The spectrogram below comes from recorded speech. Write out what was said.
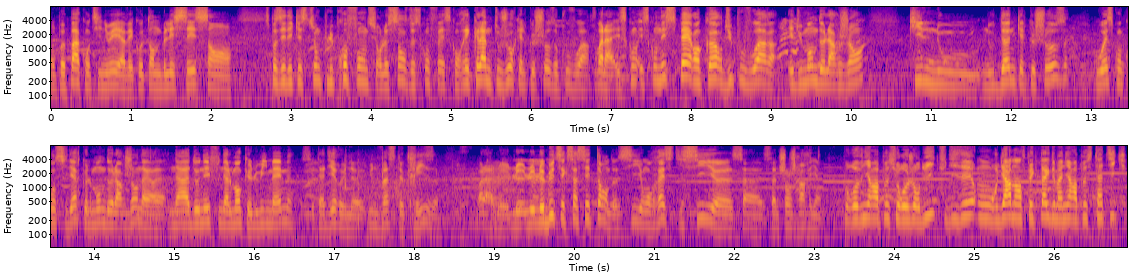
ne peut pas continuer avec autant de blessés sans se poser des questions plus profondes sur le sens de ce qu'on fait. Est-ce qu'on réclame toujours quelque chose au pouvoir? Voilà, est-ce qu'on est espère encore du pouvoir et du monde de l'argent qu'il nous, nous donne quelque chose? Ou est-ce qu'on considère que le monde de l'argent n'a à donner finalement que lui-même, c'est-à-dire une, une, vaste crise? Voilà, le, le, but c'est que ça s'étende. Si on reste ici, euh, ça, ça, ne changera rien. Pour revenir un peu sur aujourd'hui, tu disais on regarde un spectacle de manière un peu statique.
